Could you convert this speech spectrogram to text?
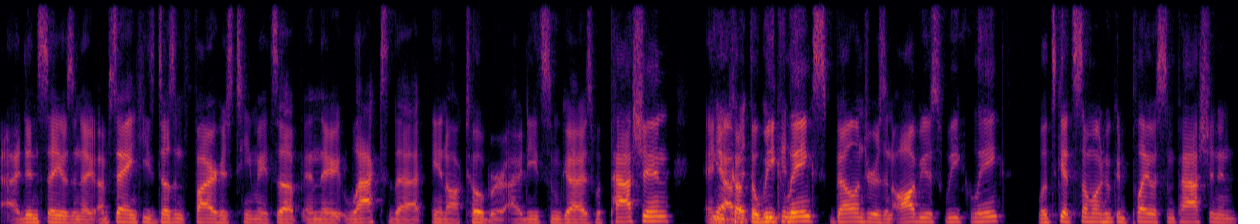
I didn't say he was a negative i'm saying he doesn't fire his teammates up and they lacked that in october. I need some guys with passion and yeah, you cut the weak can... links. Bellinger is an obvious weak link. Let's get someone who can play with some passion and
